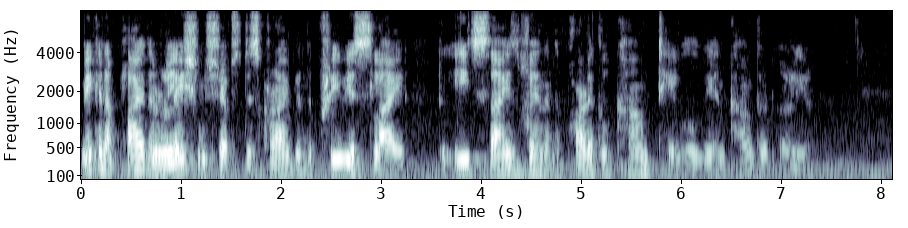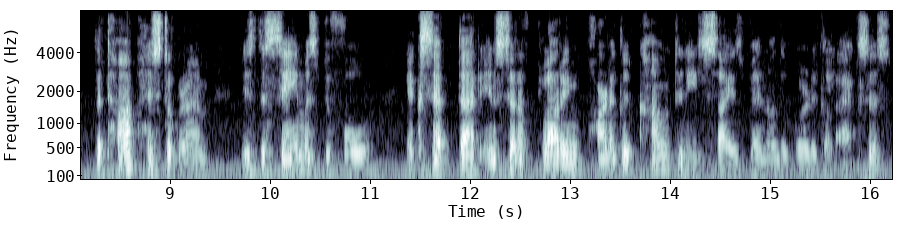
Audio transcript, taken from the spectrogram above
We can apply the relationships described in the previous slide to each size bin in the particle count table we encountered earlier. The top histogram is the same as before except that instead of plotting particle count in each size bin on the vertical axis,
